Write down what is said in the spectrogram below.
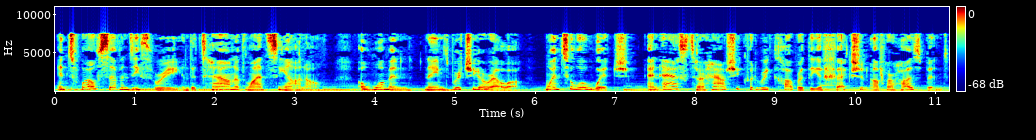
In 1273, in the town of Lanciano, a woman named Ricciarella went to a witch and asked her how she could recover the affection of her husband,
